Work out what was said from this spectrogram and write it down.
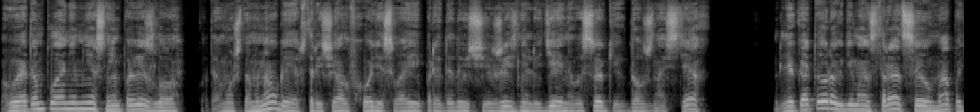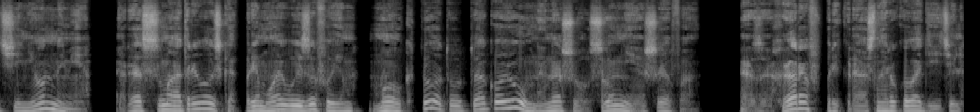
В этом плане мне с ним повезло, потому что много я встречал в ходе своей предыдущей жизни людей на высоких должностях, для которых демонстрация ума подчиненными рассматривалась как прямой вызов им, мол, кто тут такой умный нашелся умнее шефа. А Захаров — прекрасный руководитель.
